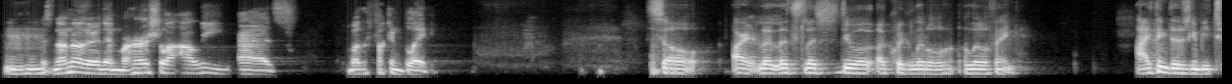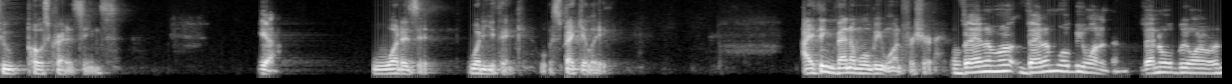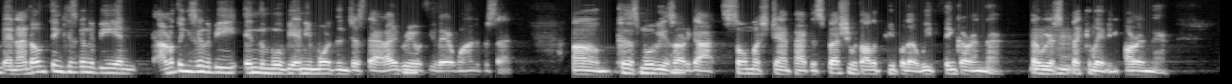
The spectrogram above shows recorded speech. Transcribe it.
Mhm. is none other than Mahershala Ali as motherfucking Blade. So, all right, let, let's let's do a, a quick little a little thing. I think there's gonna be two post credit scenes. Yeah. What is it? What do you think? Speculate. I think Venom will be one for sure. Venom Venom will be one of them. Venom will be one of them, and I don't think he's going to be in. I don't think he's going to be in the movie any more than just that. I agree with you there, one hundred percent. Um, because this movie has already got so much jam packed, especially with all the people that we think are in there, that we are Mhm. speculating are in there.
